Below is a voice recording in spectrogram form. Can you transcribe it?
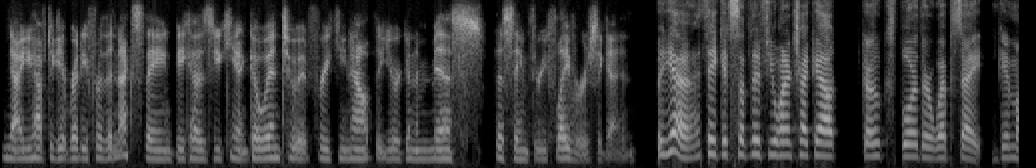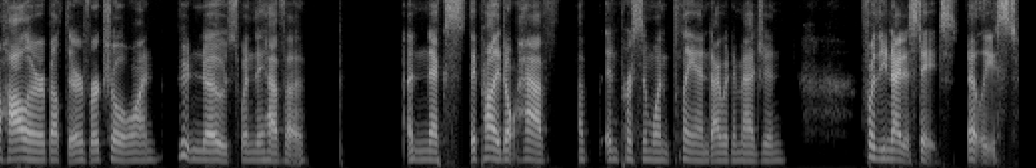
Now you have to get ready for the next thing because you can't go into it freaking out that you're going to miss the same three flavors again. But yeah, I think it's something if you want to check out, go explore their website, give them a holler about their virtual one. Who knows when they have a a next they probably don't have a in-person one planned, I would imagine, for the United States at least.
